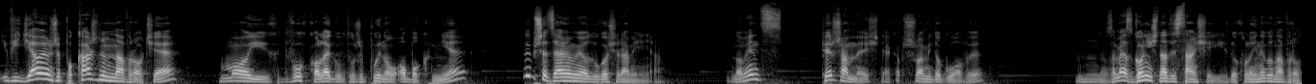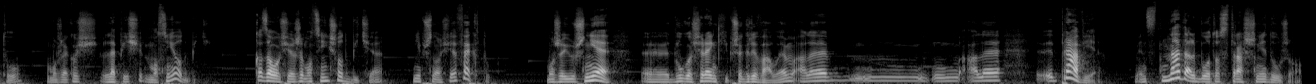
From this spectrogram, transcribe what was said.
i widziałem, że po każdym nawrocie moich dwóch kolegów, którzy płyną obok mnie, wyprzedzają mnie o długość ramienia. No więc pierwsza myśl, jaka przyszła mi do głowy, no zamiast gonić na dystansie ich do kolejnego nawrotu, może jakoś lepiej się, mocniej odbić. Okazało się, że mocniejsze odbicie nie przynosi efektu. Może już nie e, długość ręki przegrywałem, ale, mm, ale e, prawie. Więc nadal było to strasznie dużo.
